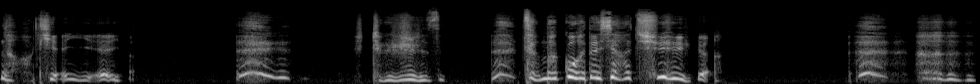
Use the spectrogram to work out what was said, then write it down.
老天爷呀，这日子怎么过得下去呀？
